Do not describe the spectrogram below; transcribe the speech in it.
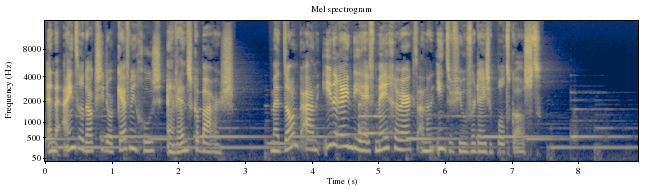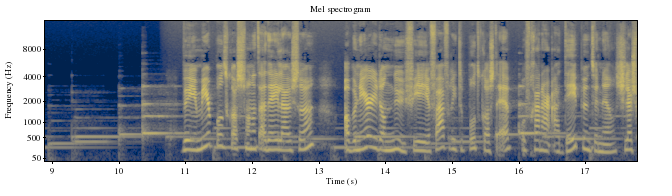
en de eindredactie door Kevin Goes en Renske Baars. Met dank aan iedereen die heeft meegewerkt aan een interview voor deze podcast. Wil je meer podcasts van het AD luisteren? Abonneer je dan nu via je favoriete podcast-app of ga naar ad.nl/slash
